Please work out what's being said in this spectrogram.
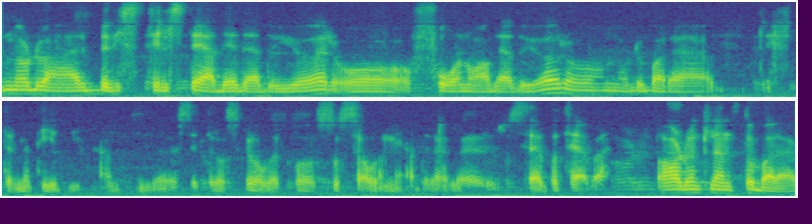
når du er bevisst til stede i det du gjør og får noe av det du gjør, og når du bare drifter med tiden. Enten du sitter og scroller på sosiale medier eller ser på TV. Da har du en tendens til å bare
